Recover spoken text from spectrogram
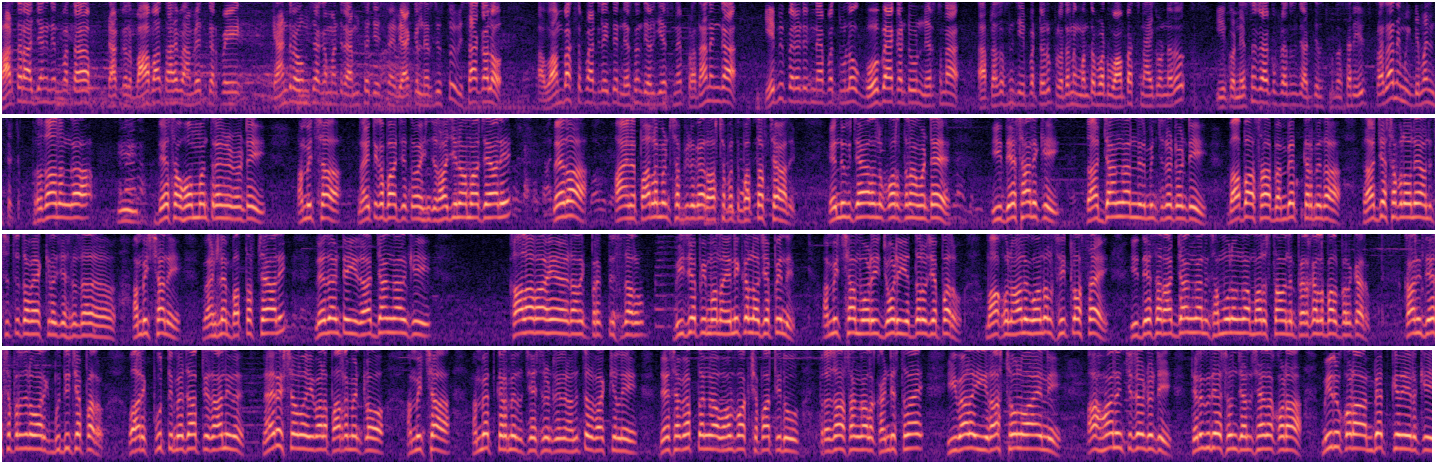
భారత రాజ్యాంగ నిర్మాత డాక్టర్ బాబాసాహెబ్ అంబేద్కర్పై కేంద్ర హోంశాఖ మంత్రి అమిత్ షా చేసిన వ్యాఖ్యలు నిరసిస్తూ విశాఖలో ఆ వామపక్ష పార్టీలు అయితే నిరసన తెలియజేస్తున్నాయి. ప్రధానంగా ఏపీ పర్యటన నేపథ్యంలో గో బ్యాక్ అంటూ నిరసన ఆ ప్రదర్శన చేపట్టారు. ప్రధానంగా మనతో పాటు వామపక్ష నాయకులు ఉన్నారు. ఈ యొక్క నిరసన కాక ప్రదర్శన అడిగి తెలుసుకుందాం. సార్ ఇది ప్రధాని మీకు డిమాండ్ సార్ ప్రధానంగా ఈ దేశ హోంమంత్రి అయినటువంటి అమిత్ షా నైతిక బాధ్యత వహించి రాజీనామా చేయాలి లేదా ఆయన పార్లమెంట్ సభ్యుడిగా రాష్ట్రపతి బర్తఫ్ చేయాలి. ఎందుకు చేయాలని కోరుతున్నామంటే ఈ దేశానికి రాజ్యాంగాన్ని నిర్మించినటువంటి బాబాసాహెబ్ అంబేద్కర్ మీద రాజ్యసభలోనే అనుచిత వ్యాఖ్యలు చేసిన అమిత్ షాని వెంటనే బర్తఫ్ చేయాలి. లేదంటే ఈ రాజ్యాంగానికి కాలరాయడానికి ప్రయత్నిస్తున్నారు. బీజేపీ మొన్న ఎన్నికల్లో చెప్పింది అమిత్ షా మోడీ జోడీ ఇద్దరు చెప్పారు మాకు నాలుగు వందల సీట్లు వస్తాయి ఈ దేశ రాజ్యాంగాన్ని సమూలంగా మారుస్తామని పెరకల్పాలు పలికారు. కానీ దేశ ప్రజలు వారికి బుద్ధి చెప్పారు. వారికి పూర్తి మెజార్టీ రాని నైరేష్యంలో ఇవాళ పార్లమెంట్లో అమిత్ షా అంబేద్కర్ మీద చేసినటువంటి అనుచిత వ్యాఖ్యల్ని దేశవ్యాప్తంగా వామపక్ష పార్టీలు ప్రజా సంఘాలు ఖండిస్తున్నాయి. ఈవేళ ఈ రాష్ట్రంలో ఆయన్ని ఆహ్వానించినటువంటి తెలుగుదేశం జనసేన కూడా మీరు కూడా అంబేద్కర్లకి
